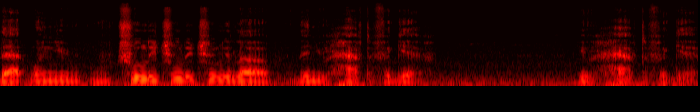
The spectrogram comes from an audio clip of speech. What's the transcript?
that when you truly, truly, truly love, then you have to forgive. You have to forgive.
